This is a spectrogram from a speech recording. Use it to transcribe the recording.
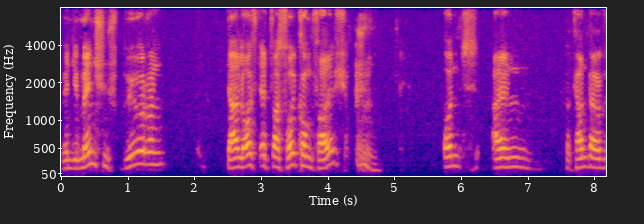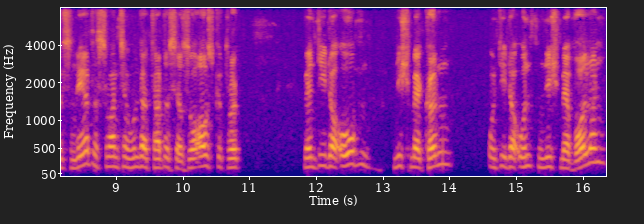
Wenn die Menschen spüren, da läuft etwas vollkommen falsch und ein bekannter Revolutionär des 20. Jahrhunderts hat es ja so ausgedrückt, wenn die da oben nicht mehr können und die da unten nicht mehr wollen,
